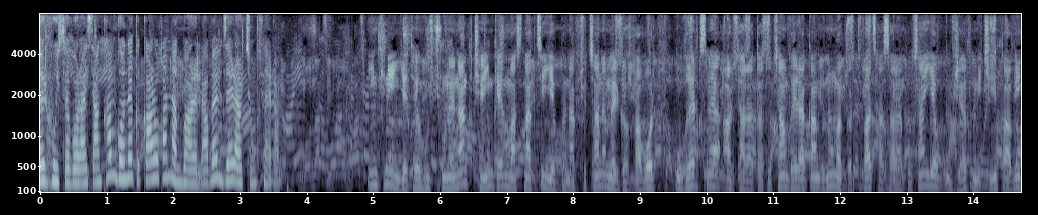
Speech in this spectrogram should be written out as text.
ձեր հույսը, որ այս անգամ գոնե կկարողանաք բարելավել ձեր արդյունքները։ Ինքնին, եթե հույս չունենանք, չէինք էլ մասնակցի եւ բնակչությանը մեր գլխավոր ուղերձն է արդարադատության վերականգնումը, կրթված հասարակության եւ ուժեղ միջին խավի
